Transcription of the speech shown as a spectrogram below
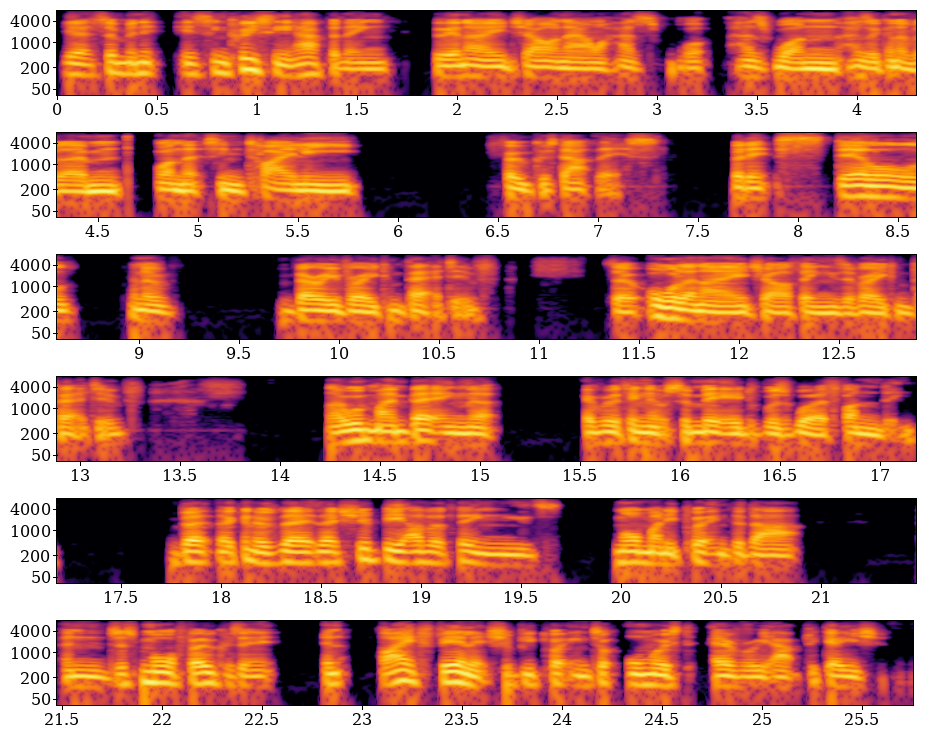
Yes, I mean it's increasingly happening. The NIHR now has what has one has a kind of um, one that's entirely focused at this, but it's still kind of very very competitive. So all NIHR things are very competitive. I wouldn't mind betting that everything that was submitted was worth funding, but kind of there, there should be other things, more money put into that, and just more focus in it. And I feel it should be put into almost every application.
